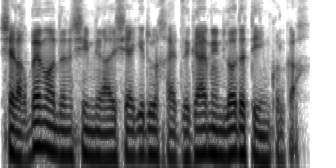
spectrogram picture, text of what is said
של הרבה מאוד אנשים נראה לי שיגידו לך את זה, גם אם הם לא דתיים כל כך.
